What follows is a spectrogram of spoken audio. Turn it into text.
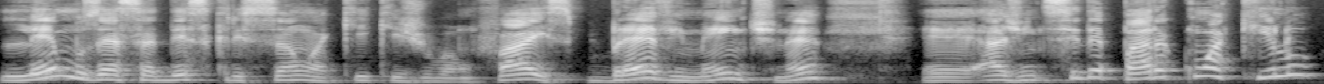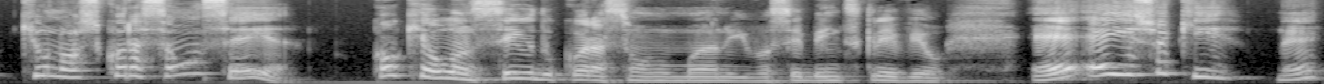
lemos essa descrição aqui que João faz, brevemente, né, é, a gente se depara com aquilo que o nosso coração anseia. Qual que é o anseio do coração humano, e você bem descreveu? É, é isso aqui, né?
